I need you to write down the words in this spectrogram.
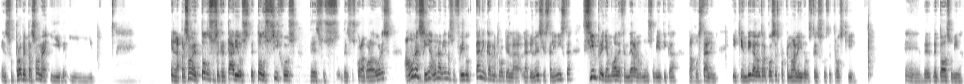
en su propia persona y, y, en la persona de todos sus secretarios, de todos sus hijos, de sus, de sus colaboradores, Aún así, aún habiendo sufrido tan en carne propia la, violencia stalinista, siempre llamó a defender a la Unión Soviética bajo Stalin. Y quien diga la otra cosa es porque no ha leído los textos de Trotsky eh, de, toda su vida.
